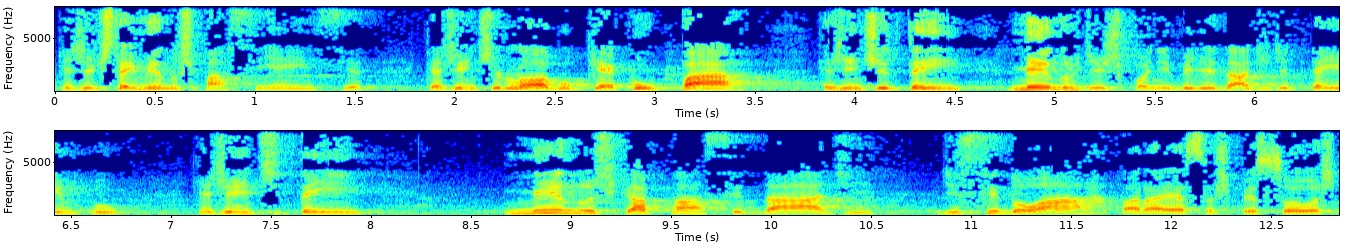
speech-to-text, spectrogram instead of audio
que a gente tem menos paciência, que a gente logo quer culpar, que a gente tem menos disponibilidade de tempo, que a gente tem menos capacidade de se doar para essas pessoas,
